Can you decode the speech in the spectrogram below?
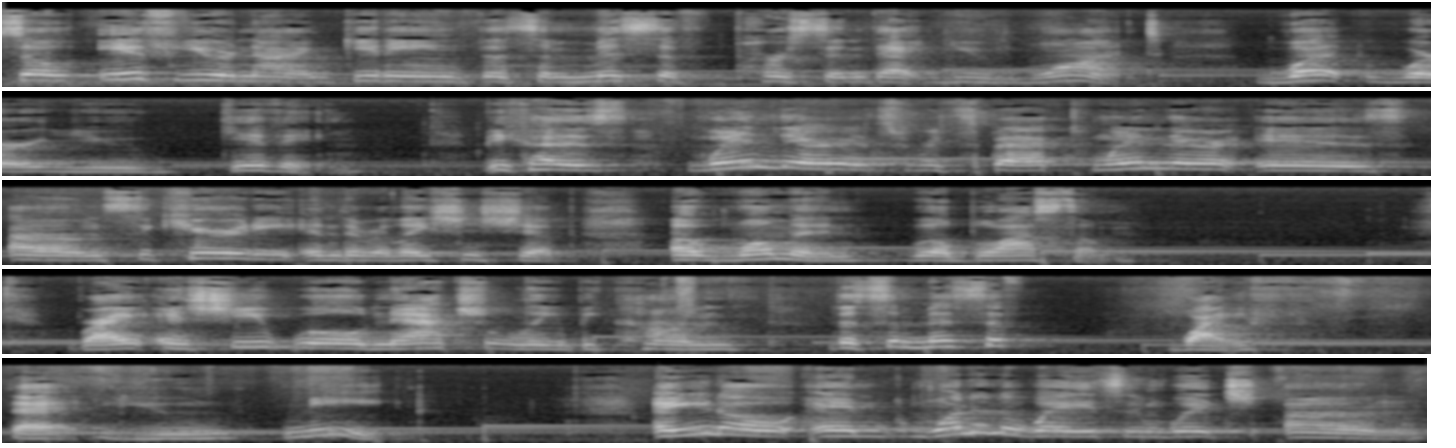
so if you're not getting the submissive person that you want what were you giving because when there is respect, when there is um, security in the relationship, a woman will blossom, right? And she will naturally become the submissive wife that you need. And you know, and one of the ways in which um,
